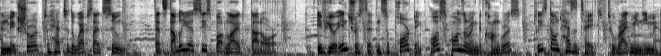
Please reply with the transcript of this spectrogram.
and make sure to head to the website soon. That's wscspotlight.org. If you're interested in supporting or sponsoring the Congress, please don't hesitate to write me an email.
